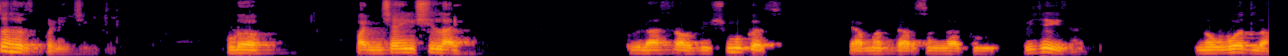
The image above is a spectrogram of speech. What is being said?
सहजपणे जिंकली. पुढं पंच्याऐंशीला विलासराव देशमुखच या मतदारसंघातून विजयी झाले. नव्वदला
